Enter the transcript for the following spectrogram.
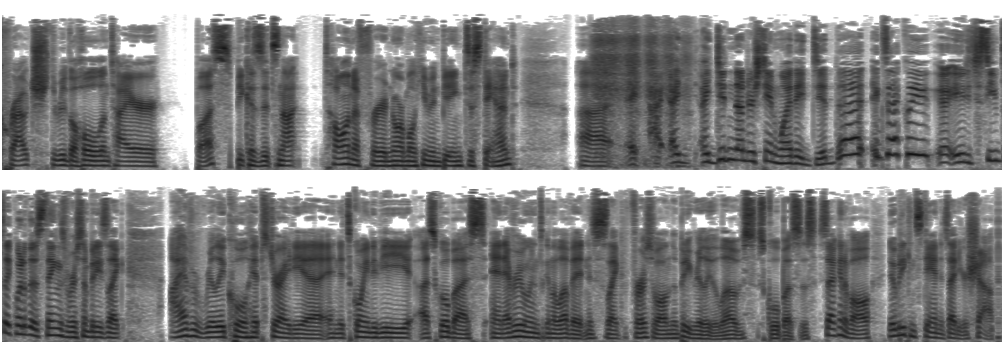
crouch through the whole entire bus because it's not tall enough for a normal human being to stand. Uh, I, I I didn't understand why they did that exactly. It seemed like one of those things where somebody's like, "I have a really cool hipster idea, and it's going to be a school bus, and everyone's going to love it." And it's like, first of all, nobody really loves school buses. Second of all, nobody can stand inside of your shop,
